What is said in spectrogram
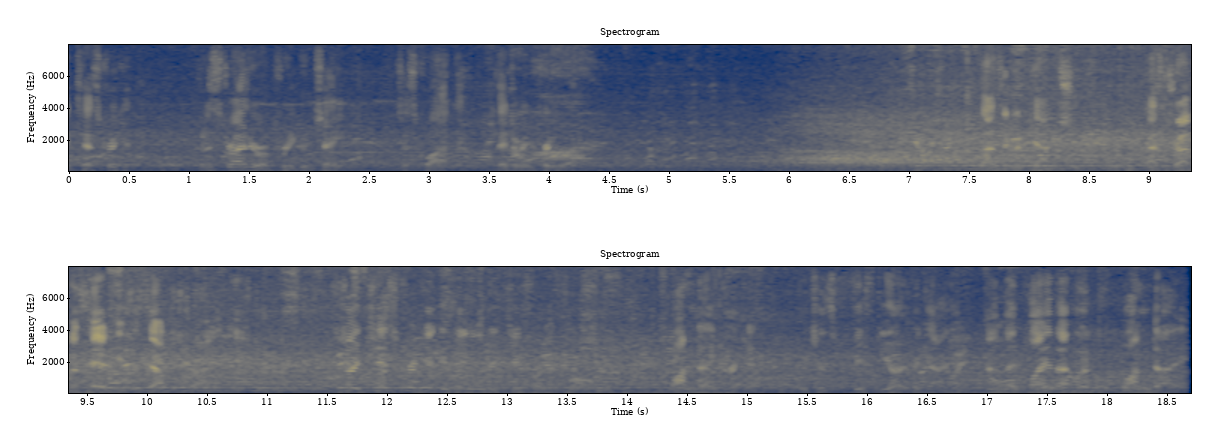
in Test cricket. But Australia are a pretty good team, just quietly. They're doing pretty well. That's a good catch. That's Travis Head. He's a South Australian. He's so Test cricket is a little bit different from one-day cricket, which is 50 over game, and they play that over one day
